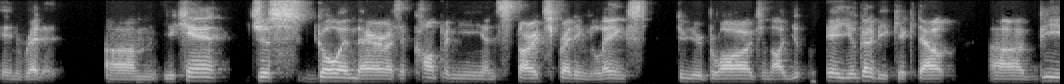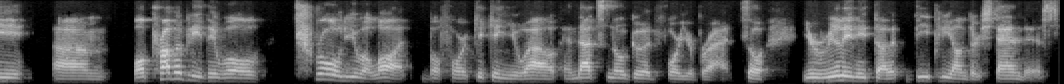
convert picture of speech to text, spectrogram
in Reddit. Um, you can't just go in there as a company and start spreading links to your blogs and all. You, a, you're going to be kicked out. Uh, B, um, well, probably they will troll you a lot before kicking you out, and that's no good for your brand. So you really need to deeply understand this.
